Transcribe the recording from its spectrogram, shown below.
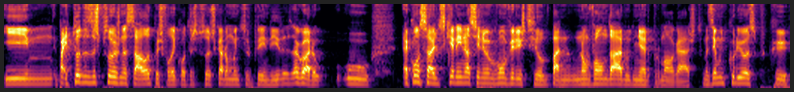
E, pá, e todas as pessoas na sala, depois falei com outras pessoas, ficaram muito surpreendidas. Agora, o, aconselho, se querem ir ao cinema, vão ver este filme, pá, não vão dar o dinheiro por mal gasto. Mas é muito curioso porque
